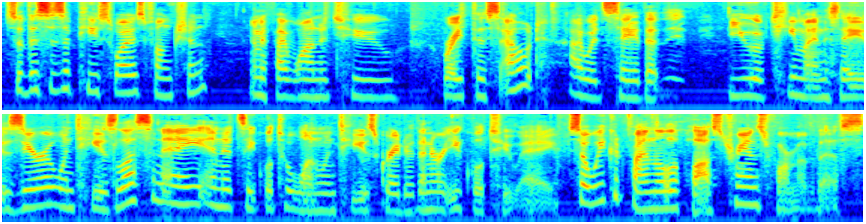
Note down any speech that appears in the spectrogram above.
So this is a piecewise function, and if I wanted to write this out, I would say that u of t minus a is 0 when t is less than a, and it's equal to 1 when t is greater than or equal to a. So we could find the Laplace transform of this.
